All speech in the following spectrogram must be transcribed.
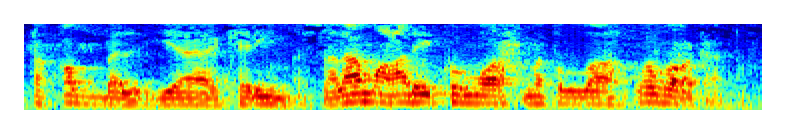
Taqabbal ya karim. Assalamualaikum warahmatullahi wabarakatuh.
